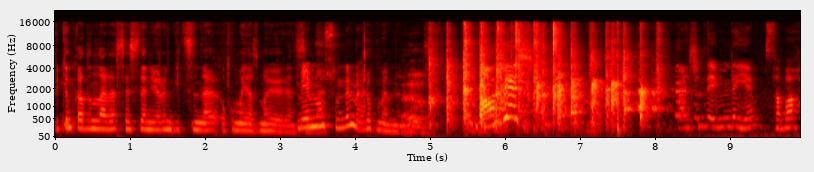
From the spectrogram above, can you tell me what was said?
Bütün kadınlara sesleniyorum gitsinler okuma yazmayı öğrensinler. Memnunsun değil mi? Çok memnunum. Helal olsun. Alkış. Ben şimdi evimdeyim. Sabah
